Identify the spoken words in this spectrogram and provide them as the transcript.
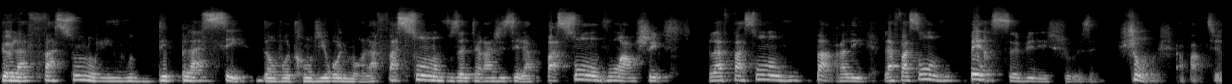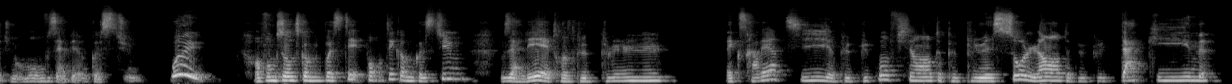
Que la façon dont vous vous déplacez dans votre environnement, la façon dont vous interagissez, la façon dont vous marchez, la façon dont vous parlez, la façon dont vous percevez les choses change à partir du moment où vous avez un costume. Oui, en fonction de ce que vous portez comme costume, vous allez être un peu plus extravertie, un peu plus confiante, un peu plus insolente, un peu plus taquine.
